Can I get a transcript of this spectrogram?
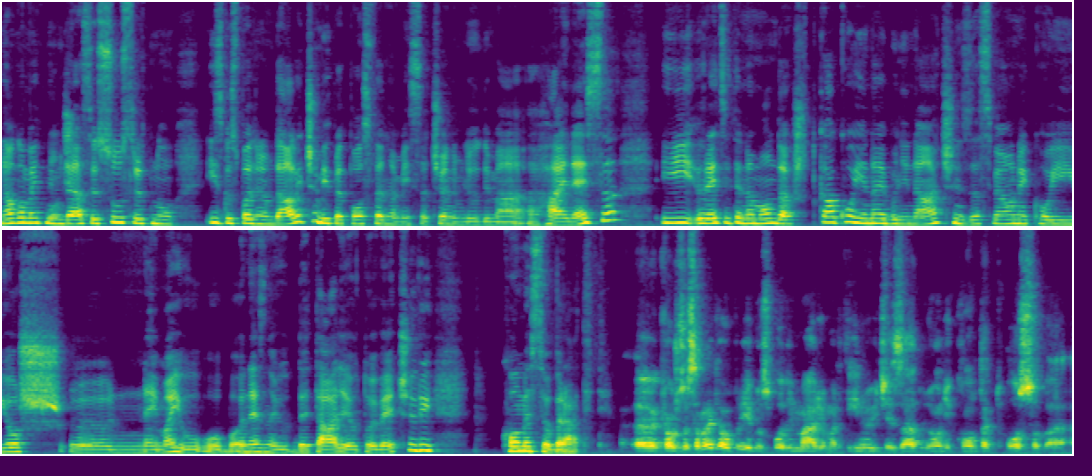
nogometnim, da se susretnu i s gospodinom Dalićem i pretpostavljam i sa čelnim ljudima HNS-a i recite nam onda kako je najbolji način za sve one koji još e, nemaju, ne znaju detalje o toj večeri, kome se obratiti. E, kao što sam rekao prije, gospodin Mario Martinović je on je kontakt osoba uh,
